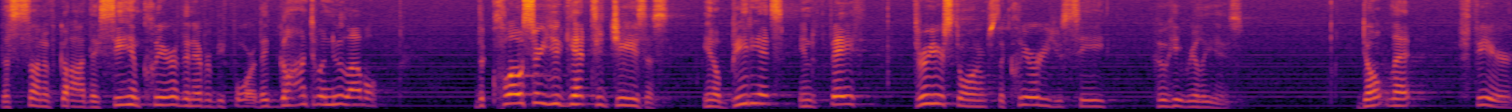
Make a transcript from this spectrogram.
the Son of God. They see him clearer than ever before. They've gone to a new level. The closer you get to Jesus in obedience, in faith, through your storms, the clearer you see who he really is. Don't let fear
